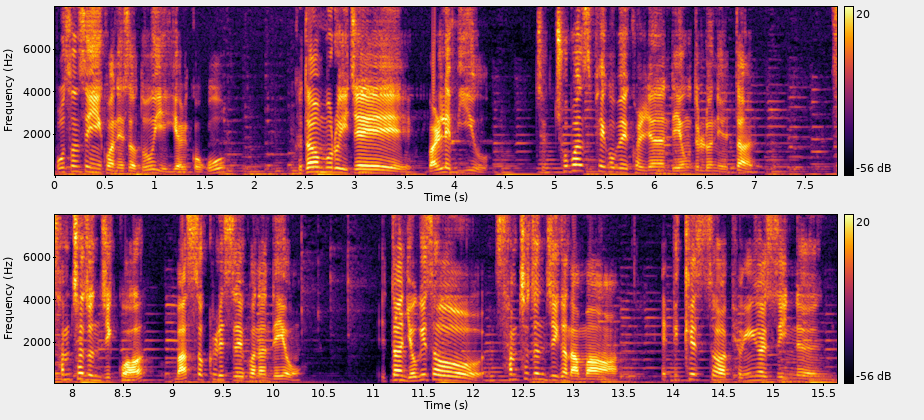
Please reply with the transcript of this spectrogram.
뽀 선생에 관해서도 얘기할 거고 그 다음으로 이제 말레 미유 즉 초반 스펙업에 관련한 내용들로는 일단 3차 전직과 마스터 클래스에 관한 내용. 일단 여기서 3차 전직은 아마 에피퀘스트와 병행할 수 있는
